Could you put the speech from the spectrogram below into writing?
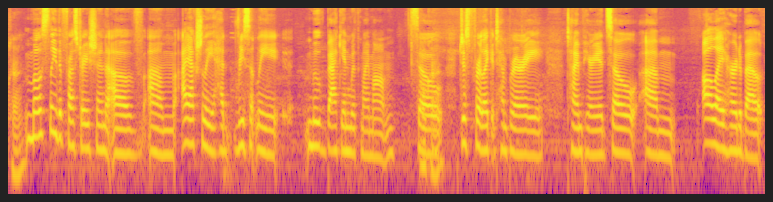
Okay. mostly the frustration of um, i actually had recently moved back in with my mom so Okay. just for like a temporary time period so um, all i heard about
